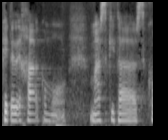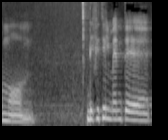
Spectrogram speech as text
que te deja como más quizás como difícilmente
